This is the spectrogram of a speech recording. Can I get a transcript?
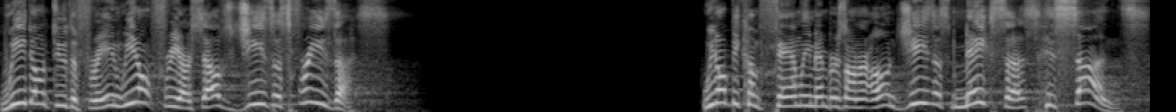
we don't do the freeing, we don't free ourselves, Jesus frees us. We don't become family members on our own, Jesus makes us his sons.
